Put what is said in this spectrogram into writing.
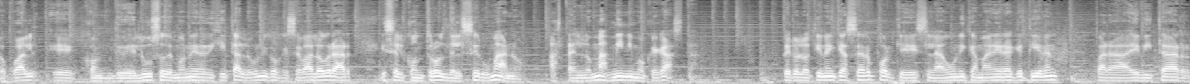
lo cual eh, con el uso de moneda digital lo único que se va a lograr es el control del ser humano, hasta en lo más mínimo que gasta. Pero lo tienen que hacer porque es la única manera que tienen para evitar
